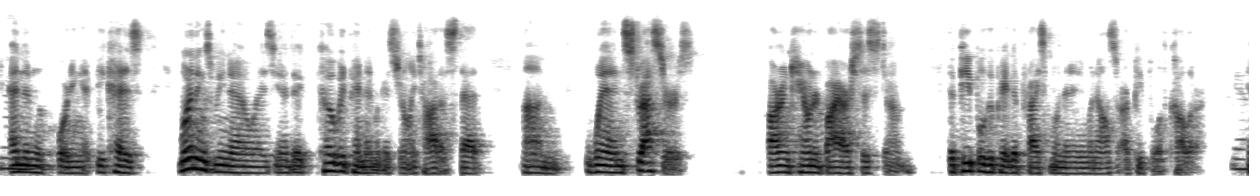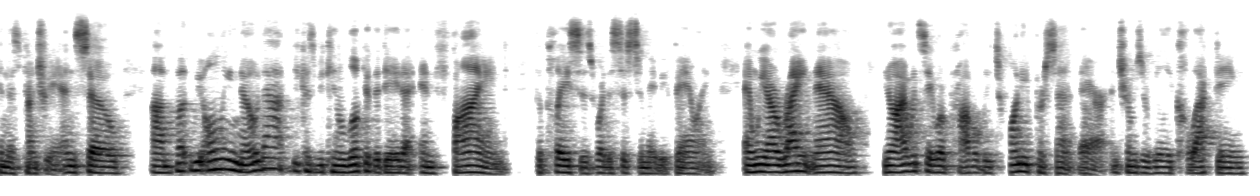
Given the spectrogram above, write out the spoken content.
mm-hmm. and then reporting it because one of the things we know is, you know, the COVID pandemic has certainly taught us that um, when stressors are encountered by our system, the people who pay the price more than anyone else are people of color yeah. in this country. And so, um, but we only know that because we can look at the data and find the places where the system may be failing. And we are right now, you know, I would say we're probably 20% there in terms of really collecting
